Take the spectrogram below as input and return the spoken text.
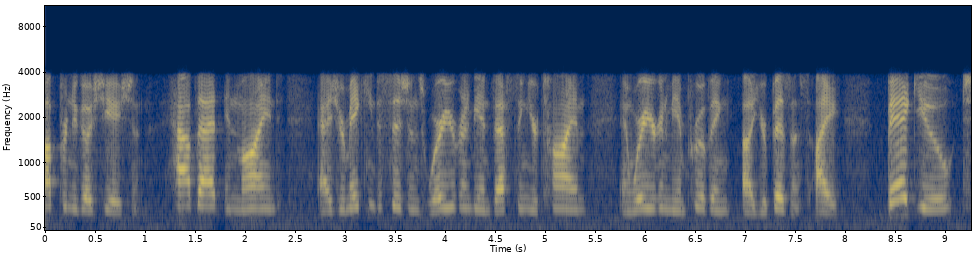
up for negotiation. Have that in mind as you're making decisions where you're going to be investing your time and where you're going to be improving uh, your business. I beg you to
